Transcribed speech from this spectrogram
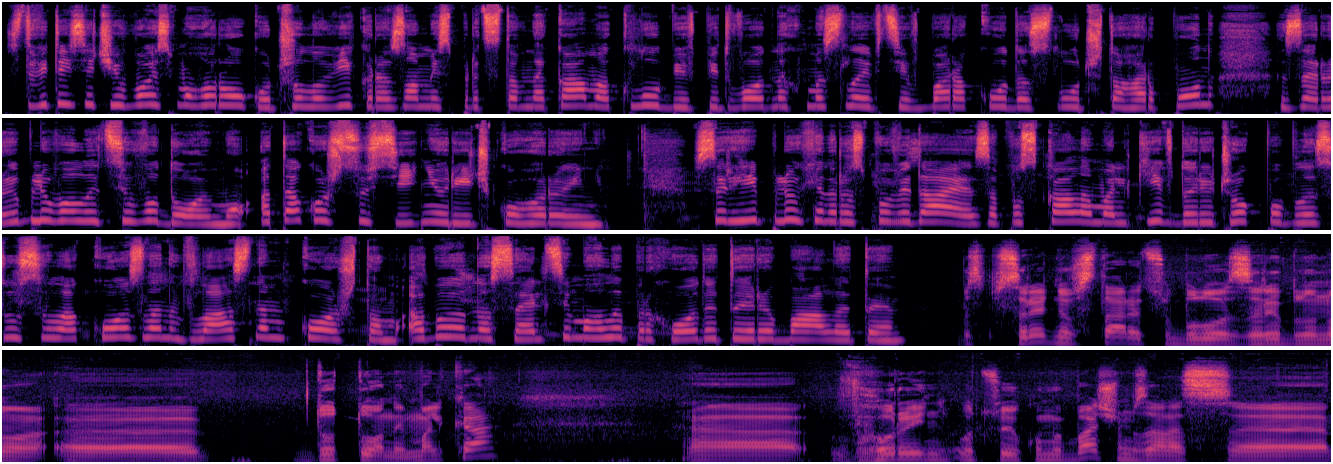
З 2008 року чоловік разом із представниками клубів підводних мисливців Баракуда, Случ та Гарпун зариблювали цю водойму, а також сусідню річку Горинь. Сергій Плюхін розповідає, запускали мальків до річок поблизу села Козлен власним коштом, аби односельці могли приходити і рибалити. Безпосередньо в старицю було зариблено е, до тони малька в горинь, оцю, яку ми бачимо зараз, е,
